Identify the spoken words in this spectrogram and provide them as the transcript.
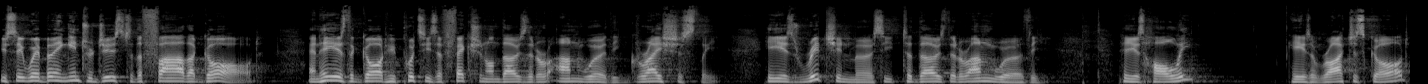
You see, we're being introduced to the Father God, and He is the God who puts His affection on those that are unworthy graciously. He is rich in mercy to those that are unworthy. He is holy, He is a righteous God,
